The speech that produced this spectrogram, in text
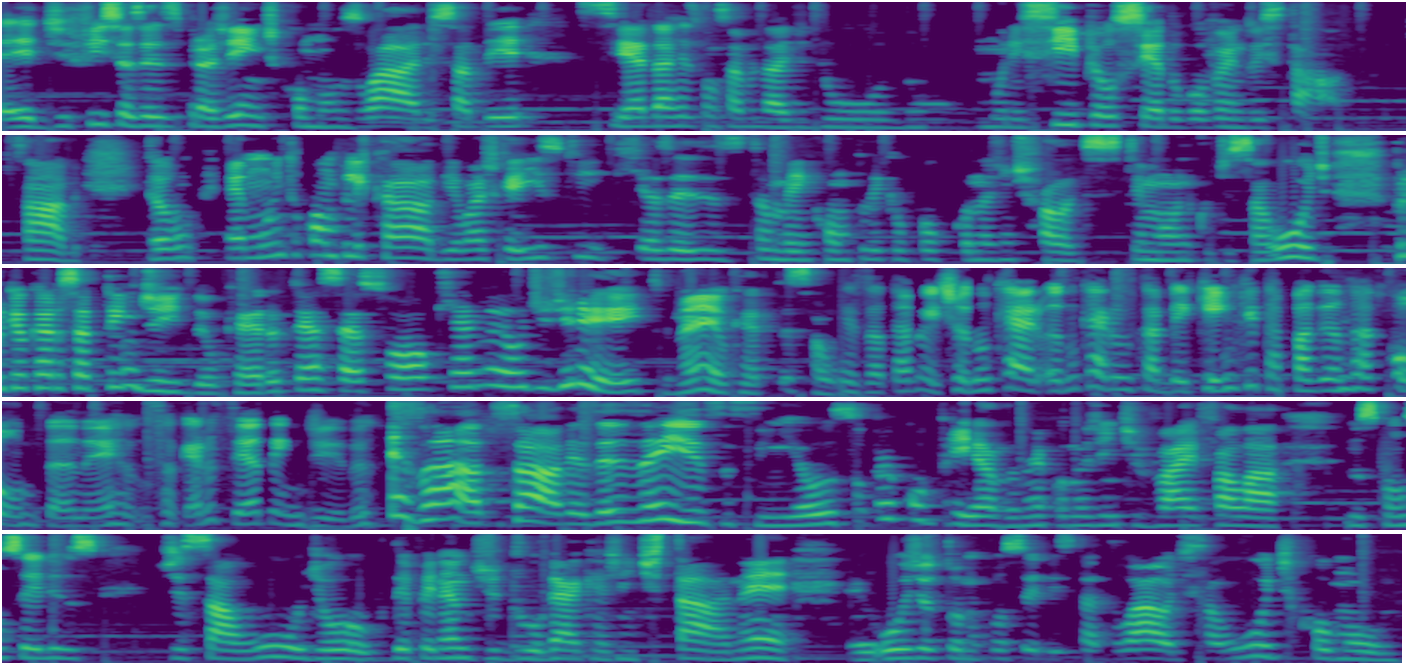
é difícil, às vezes, para a gente, como usuário, saber se é da responsabilidade do, do município ou se é do governo do estado sabe? Então é muito complicado e eu acho que é isso que, que às vezes também complica um pouco quando a gente fala de sistema único de saúde, porque eu quero ser atendido, eu quero ter acesso ao que é meu de direito, né? Eu quero ter saúde. Exatamente, eu não quero, eu não quero saber quem que tá pagando a conta, né? Eu só quero ser atendido. Exato, sabe? Às vezes é isso, assim. Eu super compreendo, né? Quando a gente vai falar nos conselhos de saúde, ou dependendo do lugar que a gente está, né? Hoje eu estou no Conselho Estadual de Saúde como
